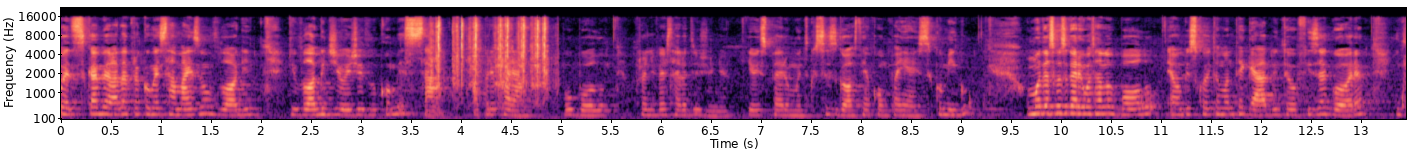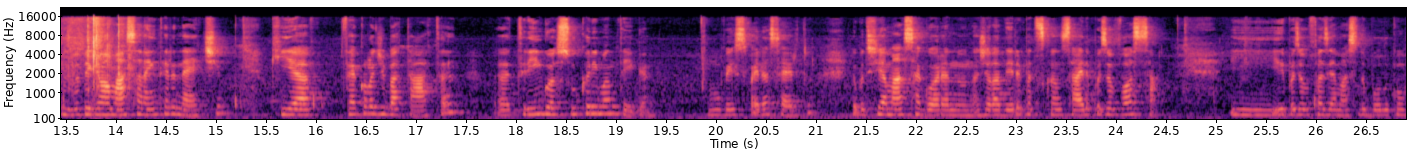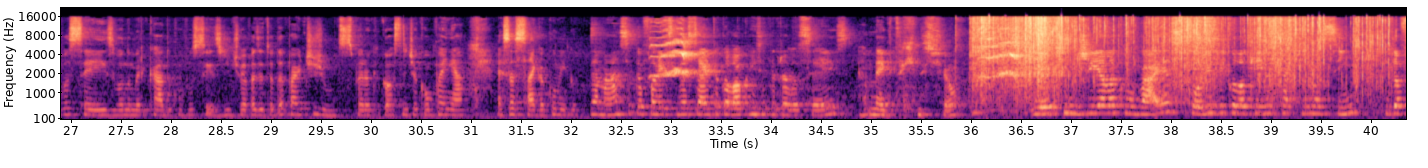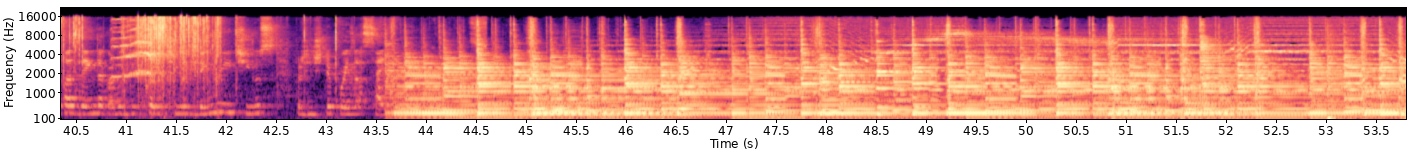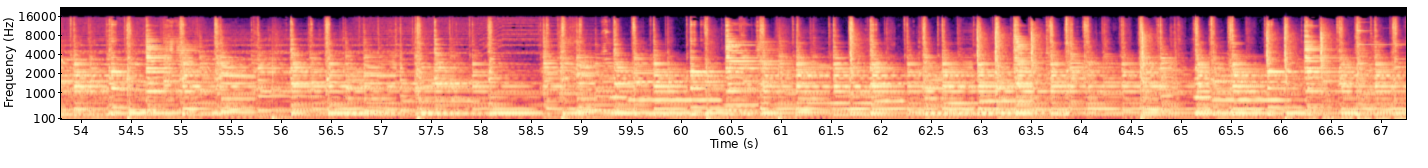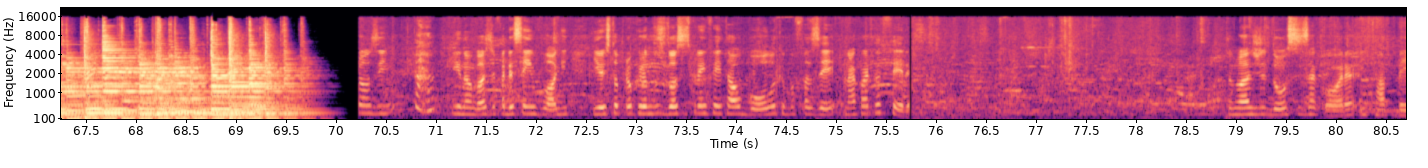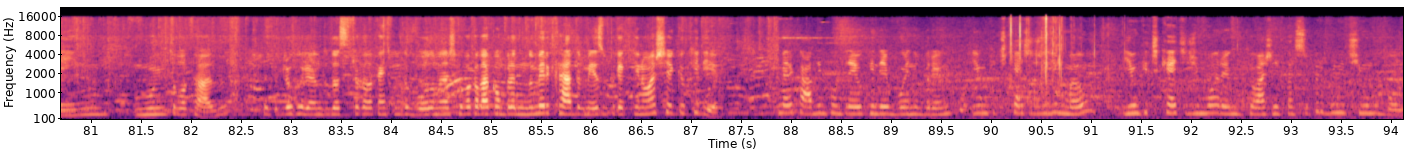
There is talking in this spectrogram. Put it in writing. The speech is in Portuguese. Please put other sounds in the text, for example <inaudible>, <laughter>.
uma descabelada para começar mais um vlog. E o vlog de hoje eu vou começar a preparar o bolo para o aniversário do Júnior. E eu espero muito que vocês gostem de acompanhar isso comigo. Uma das coisas que eu quero botar no bolo é um biscoito amanteigado, então eu fiz agora. Inclusive eu peguei uma massa na internet, que é fécula de batata, uh, trigo, açúcar e manteiga. Vamos ver se vai dar certo. Eu deixei a massa agora no, na geladeira para descansar e depois eu vou assar. E depois eu vou fazer a massa do bolo com vocês, vou no mercado com vocês, a gente vai fazer toda a parte juntos. Espero que gostem de acompanhar essa saga comigo. A massa que eu falei que se der certo, eu coloco a receita pra vocês. A Meg tá aqui no chão. E eu tingi ela com várias cores e coloquei no saquinho assim. E tô fazendo agora os biscoitinhos bem bonitinhos pra gente depois assar. Vlog e eu estou procurando os doces para enfeitar o bolo que eu vou fazer na quarta-feira. Estou na loja de doces agora e tá bem, muito lotado. Eu tô procurando doces para colocar em cima do bolo, mas acho que eu vou acabar comprando no mercado mesmo, porque aqui não achei o que eu queria. No mercado encontrei o Kinder Bueno branco e um Kit Kat de limão e um Kit Kat de morango, que eu acho que fica super bonitinho no bolo.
